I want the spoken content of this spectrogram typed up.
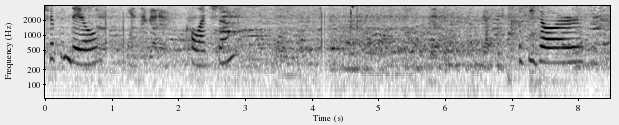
Chip and Dale Ones they got collection. Some cookie jars,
